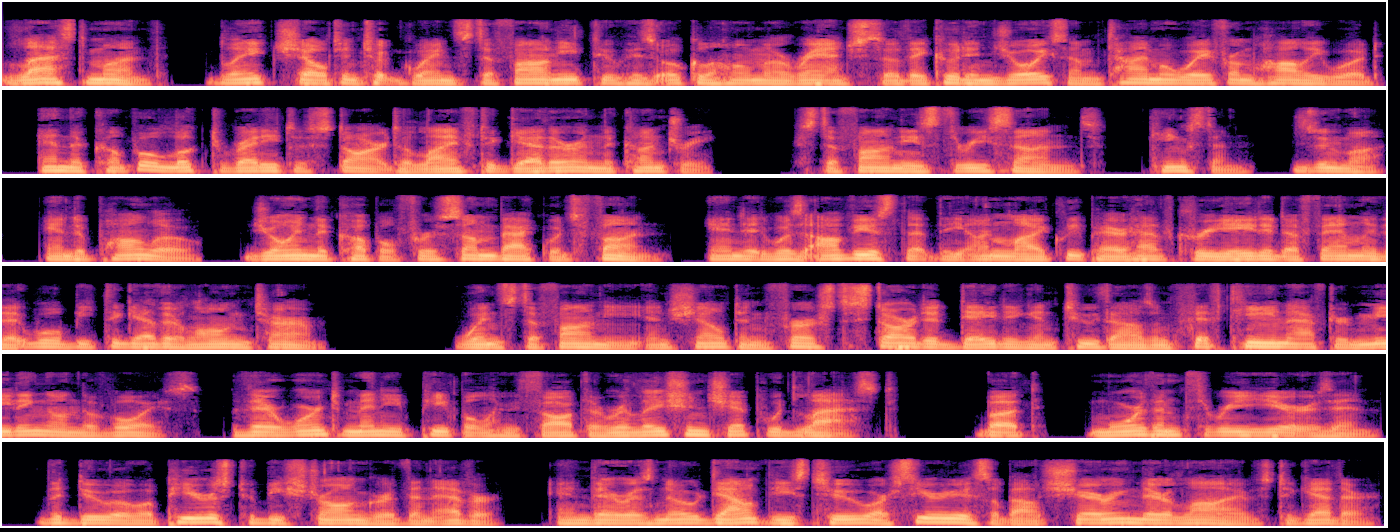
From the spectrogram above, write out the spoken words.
Last month, Blake Shelton took Gwen Stefani to his Oklahoma ranch so they could enjoy some time away from Hollywood, and the couple looked ready to start a life together in the country. Stefani's three sons, Kingston, Zuma, and Apollo, joined the couple for some backwoods fun, and it was obvious that the unlikely pair have created a family that will be together long-term. When Stefani and Shelton first started dating in 2015 after meeting on The Voice, there weren't many people who thought the relationship would last. But, more than three years in, the duo appears to be stronger than ever, and there is no doubt these two are serious about sharing their lives together.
